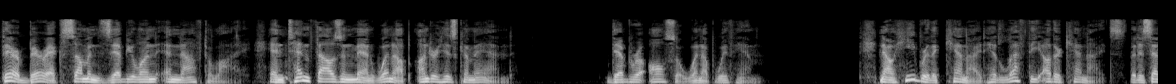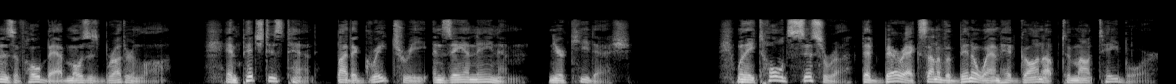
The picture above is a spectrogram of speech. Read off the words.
There barak summoned zebulun and naphtali and 10000 men went up under his command. Deborah also went up with him. Now heber the kenite had left the other kenites the descendants of hobab moses brother-in-law and pitched his tent by the great tree in zaanannim near kedesh. When they told sisera that barak son of abinoam had gone up to mount tabor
